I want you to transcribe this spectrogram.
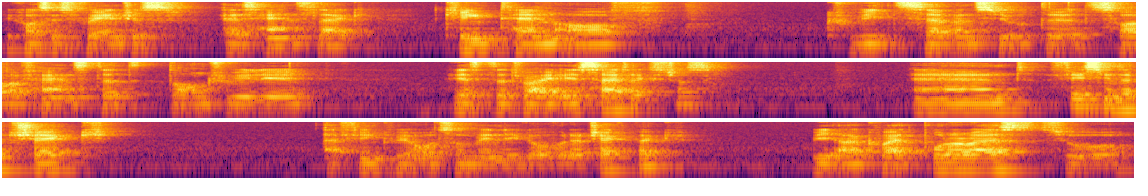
because his range is as hands like king 10 off, queen 7 suited, sort of hands that don't really hit the dry ace side textures. And facing the check, I think we also mainly go for the check back. We are quite polarized to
